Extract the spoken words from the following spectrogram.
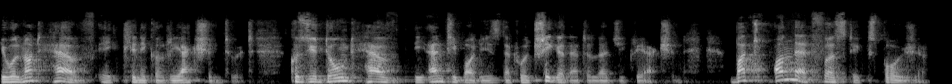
you will not have a clinical reaction to it because you don't have the antibodies that will trigger that allergic reaction. But on that first exposure,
